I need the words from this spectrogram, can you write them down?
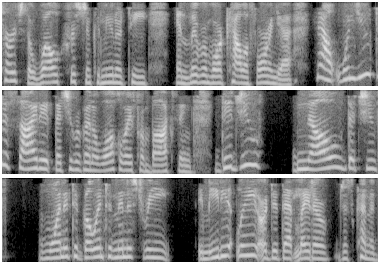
church, the Well Christian Community in Livermore, California. Now, when you decided that you were going to walk away from boxing, did you know that you wanted to go into ministry immediately, or did that later just kind of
